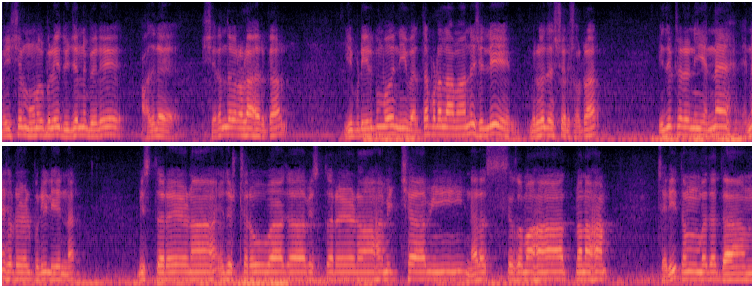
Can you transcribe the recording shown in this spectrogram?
வைஷ்யன் மூணு பேர் திஜன்னு பேர். அதில் சிறந்தவர்களாக இருக்காள். இப்படி இருக்கும்போது நீ வருத்தப்படலாமான்னு சொல்லி மிருகதேஸ்வர் சொல்கிறார் யுதிஷ்டர நீ என்ன என்ன சொல்கிறீர்கள் புரியலையேன்னார். விஸ்தரேணா யுதிஷ்டரௌவாஜா விஸ்தரேணாஹமிச்சாமி நலஸ்ய சுமஹாத்மனः சரிதம் வததாம்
